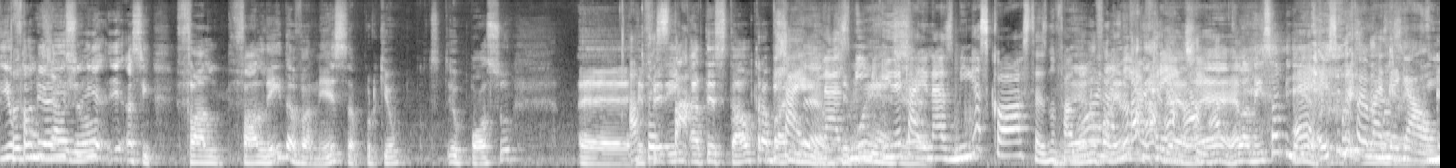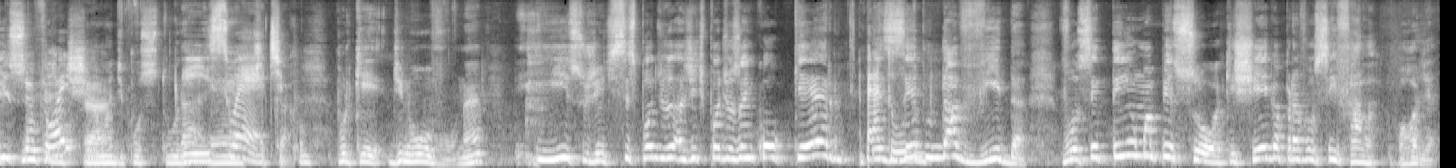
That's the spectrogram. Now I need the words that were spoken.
E eu Todo falei mundo já isso, e, e, assim, fal, falei da Vanessa porque eu, eu posso é, Atestar. atestar o trabalho Detalhe, dela. nas conhece, e detalhe, é. nas minhas costas, não falou É, não na na minha frente frente. dela. É, ela nem sabia. É, isso que foi mais legal. Isso é não o que a foi? gente chama de postura Isso é ética. ético. Porque, de novo, né? E isso, gente, vocês pode, a gente pode usar em qualquer Pra exemplo da vida. Você tem uma pessoa que chega pra você e fala: Olha,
